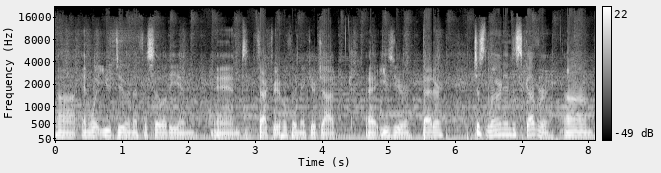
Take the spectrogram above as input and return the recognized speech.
uh, and what you do in the facility and, and factory to hopefully make your job uh, easier, better. Just learn and discover. Um,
